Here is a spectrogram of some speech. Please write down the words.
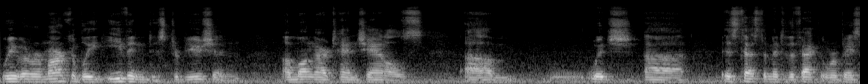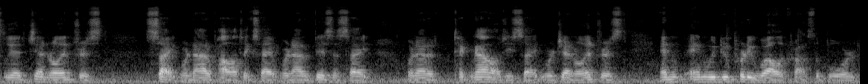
we have a remarkably even distribution among our 10 channels, um, which is testament to the fact that we're basically a general interest site. We're not a politics site, we're not a business site, we're not a technology site, we're general interest, and, and we do pretty well across the board.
